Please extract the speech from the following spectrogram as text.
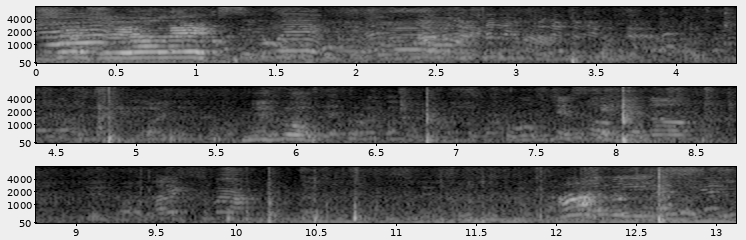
Szerzej, Aleks! Nie dwóch. Adam! Wypuść! Wypuść go! Adam! Jeszcze! Alek, nie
